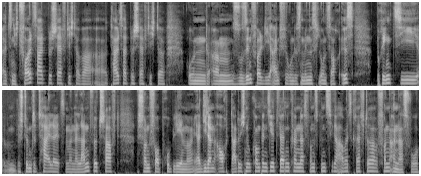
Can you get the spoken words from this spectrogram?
jetzt nicht Vollzeit beschäftigt, aber Teilzeit beschäftigte. Und ähm, so sinnvoll die Einführung des Mindestlohns auch ist, bringt sie ähm, bestimmte Teile jetzt in meiner Landwirtschaft schon vor Probleme, ja, die dann auch dadurch nur kompensiert werden können, dass wir uns günstige Arbeitskräfte von anderswo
